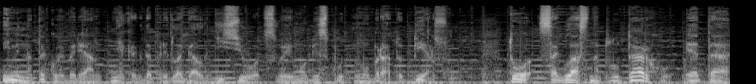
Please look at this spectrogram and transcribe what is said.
именно такой вариант некогда предлагал Гесиод своему беспутному брату Персу, то, согласно Плутарху, это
